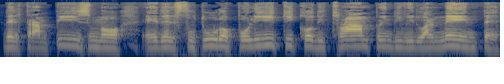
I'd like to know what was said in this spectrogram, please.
del trumpismo e del futuro politico di Trump individualmente.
